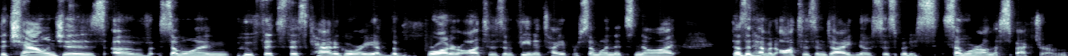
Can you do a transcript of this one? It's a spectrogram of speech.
the challenges of someone who fits this category of the broader autism phenotype or someone that's not, doesn't have an autism diagnosis, but is somewhere on the spectrum?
